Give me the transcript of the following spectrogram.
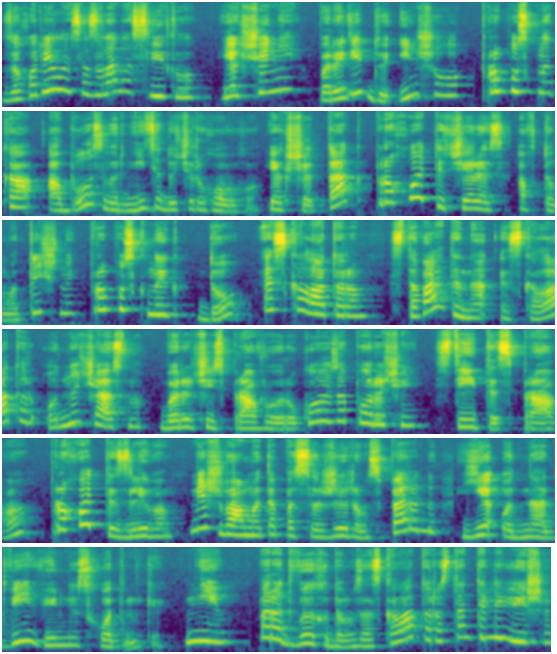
загорілося зелене світло. Якщо ні, перейдіть до іншого пропускника або зверніться до чергового. Якщо так, проходьте через автоматичний пропускник до ескалатора. Ставайте на ескалатор одночасно, беручись правою рукою за поручень, стійте справа, проходьте зліва. Між вами та пасажиром спереду є одна-дві вільні сходинки. Ні. Перед виходом з ескалатора станьте лівіше,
